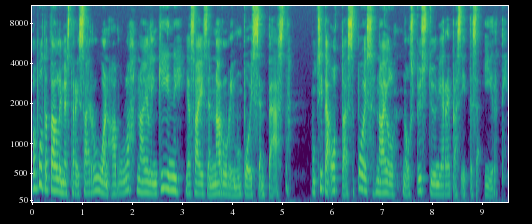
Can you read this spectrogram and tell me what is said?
Lopulta tallimestari sai ruoan avulla Nailin kiinni ja sai sen naruriimun pois sen päästä. Mutta sitä ottaessa pois Nail nousi pystyyn ja repäsi itsensä irti.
